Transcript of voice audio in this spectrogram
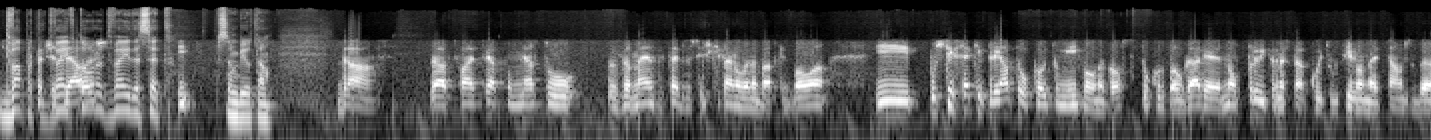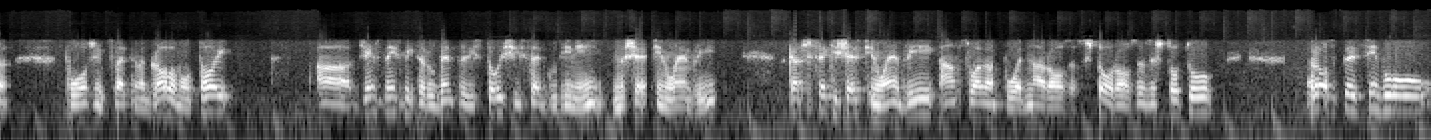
Два пъти, 2002-2010 и... съм бил там. Да, да, това е святко място за мен, за теб, за всички фенове на баскетбола. И почти всеки приятел, който ми е идвал на гости тук от България, едно от първите места, които отиваме е там, за да положим цвете на гроба му. Той, а, Джеймс Нейсмит е роден преди 160 години, на 6 ноември. Така че всеки 6 ноември аз слагам по една роза. Защо роза? Защото розата е символ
